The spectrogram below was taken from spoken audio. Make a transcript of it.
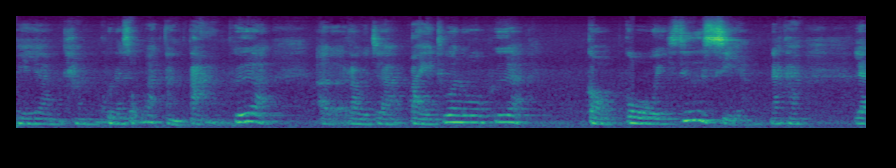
พยายามทำคุณสมบัติต่างๆ เพื่อเอเราจะไปทั่วโลกเพื่อกอบโกยชื่อเสียงนะคะ และ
